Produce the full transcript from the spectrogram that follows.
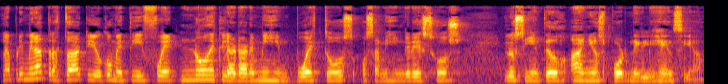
La primera trastada que yo cometí fue no declarar mis impuestos, o sea, mis ingresos, los siguientes dos años por negligencia.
